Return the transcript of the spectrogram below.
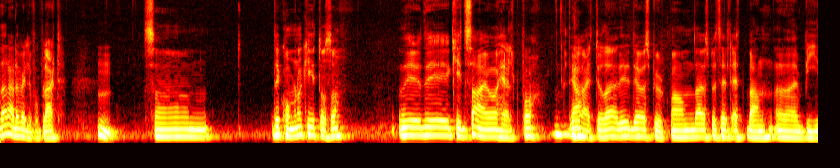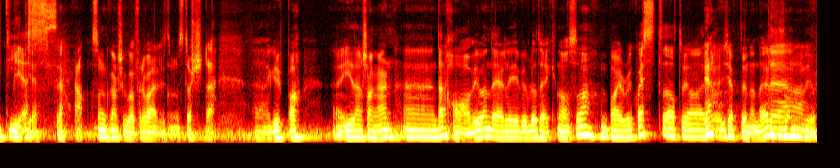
der er det veldig populært. Mm. Så mm, det kommer nok hit også. De, de kidsa er jo helt på. De Ja. vet jo det. De, de har jo spurt meg om Det er jo spesielt ett band, eh, BTS, BTS, ja. som kanskje går for å være liksom den største uh, gruppa eh, i den sjangeren. Der har vi jo en del i bibliotekene også, by request. At vi har Ja, kjøpt inn en del. sånn.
